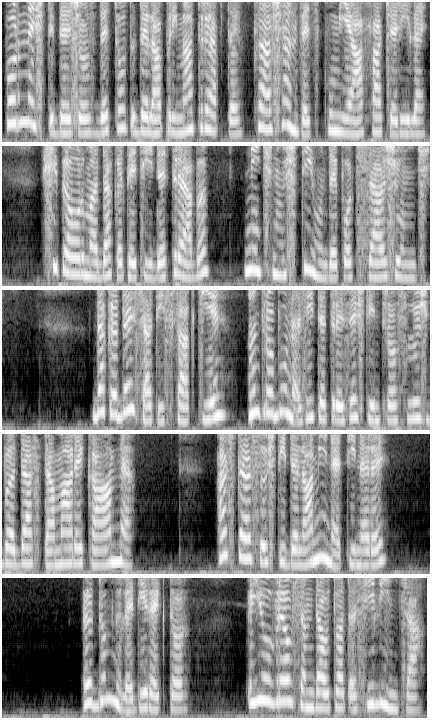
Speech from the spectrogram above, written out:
Pornești de jos de tot de la prima treaptă, că așa înveți cum e afacerile, și pe urmă dacă te ții de treabă, nici nu știi unde poți să ajungi. Dacă dai satisfacție, într-o bună zi te trezești într-o slujbă de-asta mare ca a mea. Asta s-o știi de la mine, tinere?" Domnule director, eu vreau să-mi dau toată silința,"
